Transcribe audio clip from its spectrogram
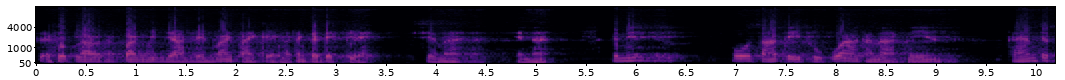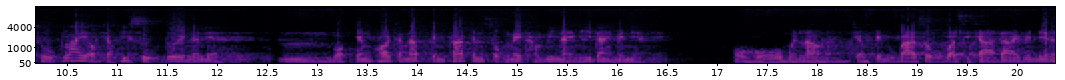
แต่พวกเรานะฟังวิญญาณเวียนว่ายตายเกิดมาตั้งแต่เด็กเลย ใช่ไหมเห็นนะทีนี้โอสาติถูกว่าขนาดนี้ แถมจะถูกไล่ออกจากพิสูจด้วยนะเนี่ย อืม บอกยังพอจะนับเป็นพระเป็นสงฆ์ในธรรมวินัยนี้ได้ไหมเนี่ย โอ้โห เหมือนเรานะยังเป็นอุบาสกอุบาสิกาได้ไหมเนี่ย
